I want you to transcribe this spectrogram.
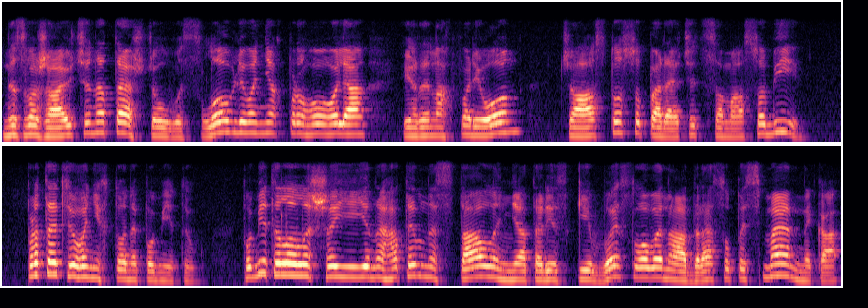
незважаючи на те, що у висловлюваннях про Гоголя Ірина Хваріон часто суперечить сама собі. Проте цього ніхто не помітив. Помітили лише її негативне ставлення та різкі вислови на адресу письменника,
